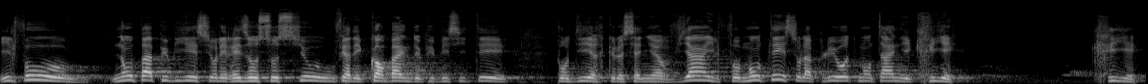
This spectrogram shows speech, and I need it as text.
Il faut non pas publier sur les réseaux sociaux ou faire des campagnes de publicité pour dire que le Seigneur vient, il faut monter sur la plus haute montagne et crier. Crier.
